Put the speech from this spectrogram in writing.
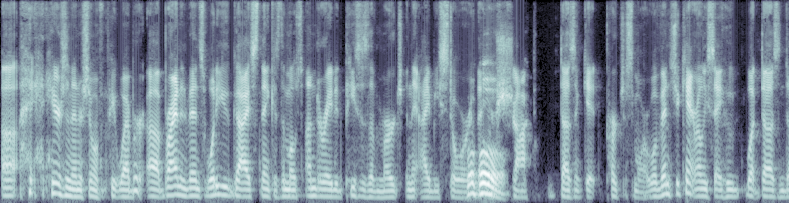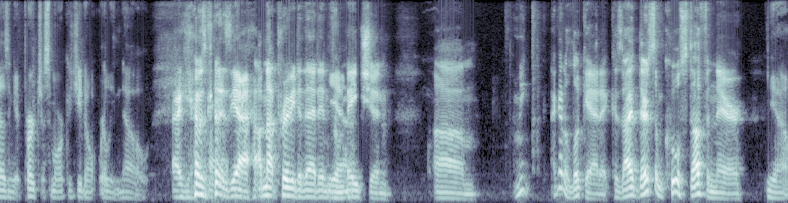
Uh, here's an interesting one from Pete Weber. Uh, Brian and Vince, what do you guys think is the most underrated pieces of merch in the IB store Whoa. that you're shocked doesn't get purchased more? Well, Vince, you can't really say who what does and doesn't get purchased more because you don't really know. I, was gonna, uh, yeah, I'm not privy to that information. Yeah. Um, I mean, I got to look at it because I there's some cool stuff in there. Yeah.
